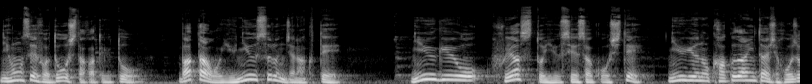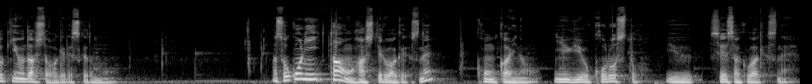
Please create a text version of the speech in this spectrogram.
日本政府はどうしたかというとバターを輸入するんじゃなくて乳牛を増やすという政策をして乳牛の拡大に対して補助金を出したわけですけどもそこに端を発してるわけですね。今回の乳牛を殺すという政策はですね。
